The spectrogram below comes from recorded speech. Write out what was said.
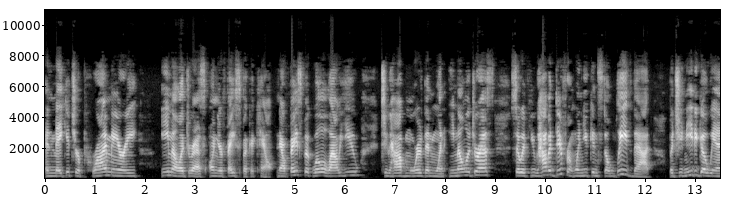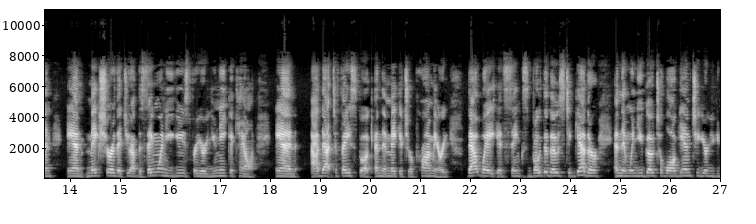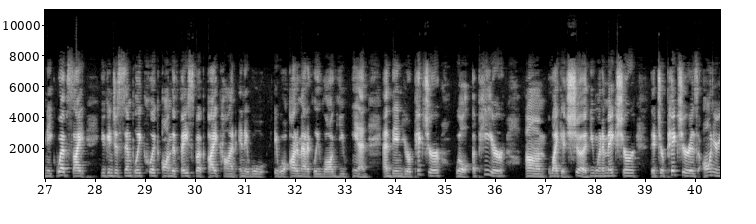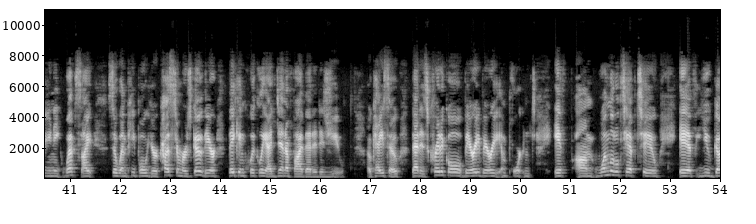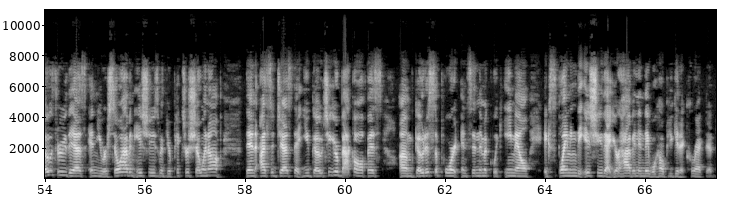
and make it your primary email address on your Facebook account. Now, Facebook will allow you to have more than one email address. So if you have a different one, you can still leave that, but you need to go in and make sure that you have the same one you used for your Younique account and add that to Facebook and then make it your primary. That way it syncs both of those together. And then when you go to log into your Younique website, you can just simply click on the Facebook icon and it will it will automatically log you in. And then your picture will appear um, like it should. You want to make sure that your picture is on your Younique website so when people, your customers go there, they can quickly identify that it is you. Okay, so that is critical, very, very important. If um, one little tip too, if you go through this and you are still having issues with your picture showing up, then I suggest that you go to your back office, um, go to support and send them a quick email explaining the issue that you're having and they will help you get it corrected.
